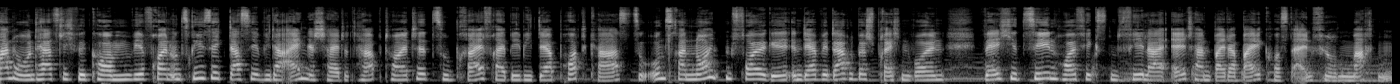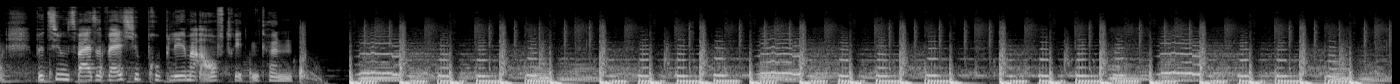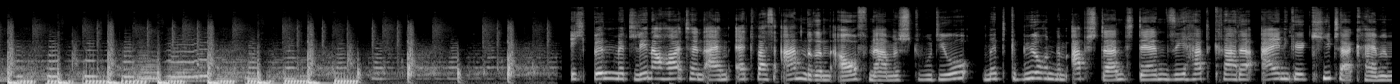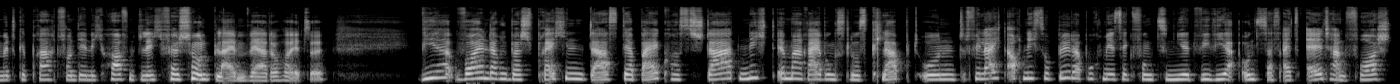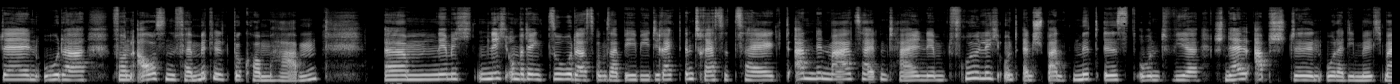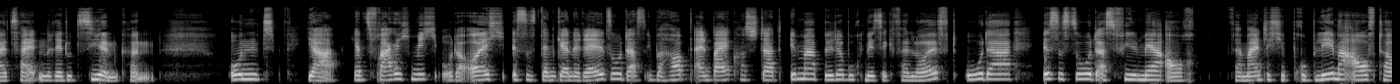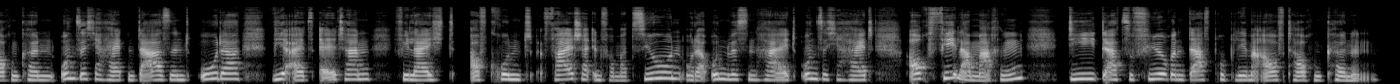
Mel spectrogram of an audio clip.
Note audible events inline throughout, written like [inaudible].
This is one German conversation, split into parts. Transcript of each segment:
Hallo und herzlich willkommen. Wir freuen uns riesig, dass ihr wieder eingeschaltet habt heute zu Breifrei Baby, der Podcast, zu unserer neunten Folge, in der wir darüber sprechen wollen, welche zehn häufigsten Fehler Eltern bei der Beikosteinführung machen, beziehungsweise welche Probleme auftreten können. Ich bin mit Lena heute in einem etwas anderen Aufnahmestudio mit gebührendem Abstand, denn sie hat gerade einige Kita-Keime mitgebracht, von denen ich hoffentlich verschont bleiben werde heute. Wir wollen darüber sprechen, dass der Beikoststart nicht immer reibungslos klappt und vielleicht auch nicht so bilderbuchmäßig funktioniert, wie wir uns das als Eltern vorstellen oder von außen vermittelt bekommen haben. Ähm, nämlich nicht unbedingt so, dass unser Baby direkt Interesse zeigt, an den Mahlzeiten teilnimmt, fröhlich und entspannt mit isst und wir schnell abstillen oder die Milchmahlzeiten reduzieren können. Und ja, jetzt frage ich mich oder euch, ist es denn generell so, dass überhaupt ein Beikoststart immer bilderbuchmäßig verläuft oder ist es so, dass vielmehr auch vermeintliche Probleme auftauchen können, Unsicherheiten da sind oder wir als Eltern vielleicht aufgrund falscher Information oder Unwissenheit, Unsicherheit auch Fehler machen, die dazu führen, dass Probleme auftauchen können.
